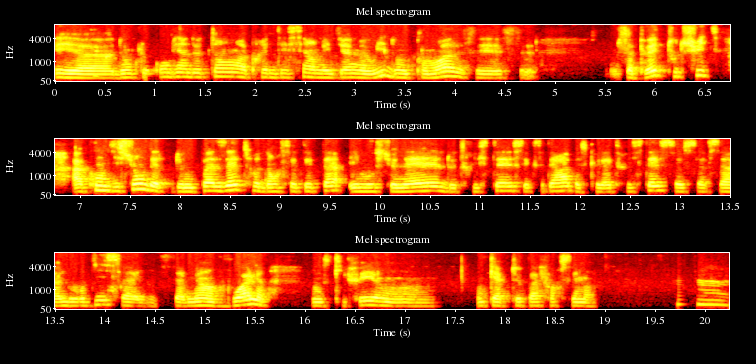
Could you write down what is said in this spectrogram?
Et euh, donc, le combien de temps après le décès un médium Oui, donc pour moi, c'est, ça peut être tout de suite, à condition de ne pas être dans cet état émotionnel, de tristesse, etc. Parce que la tristesse, ça, ça alourdit, ça, ça, met un voile. Donc, ce qui fait, on ne capte pas forcément. Hmm.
